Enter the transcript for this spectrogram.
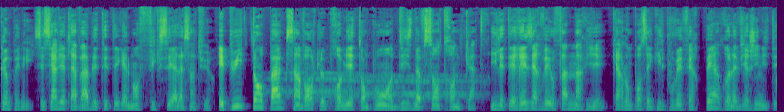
Company. Ces serviettes lavables étaient également fixées à la ceinture. Et puis, Tampax s'invente le premier tampon en 1934. Il était réservé aux femmes mariées car l'on pensait qu'il pouvait faire perdre la virginité.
